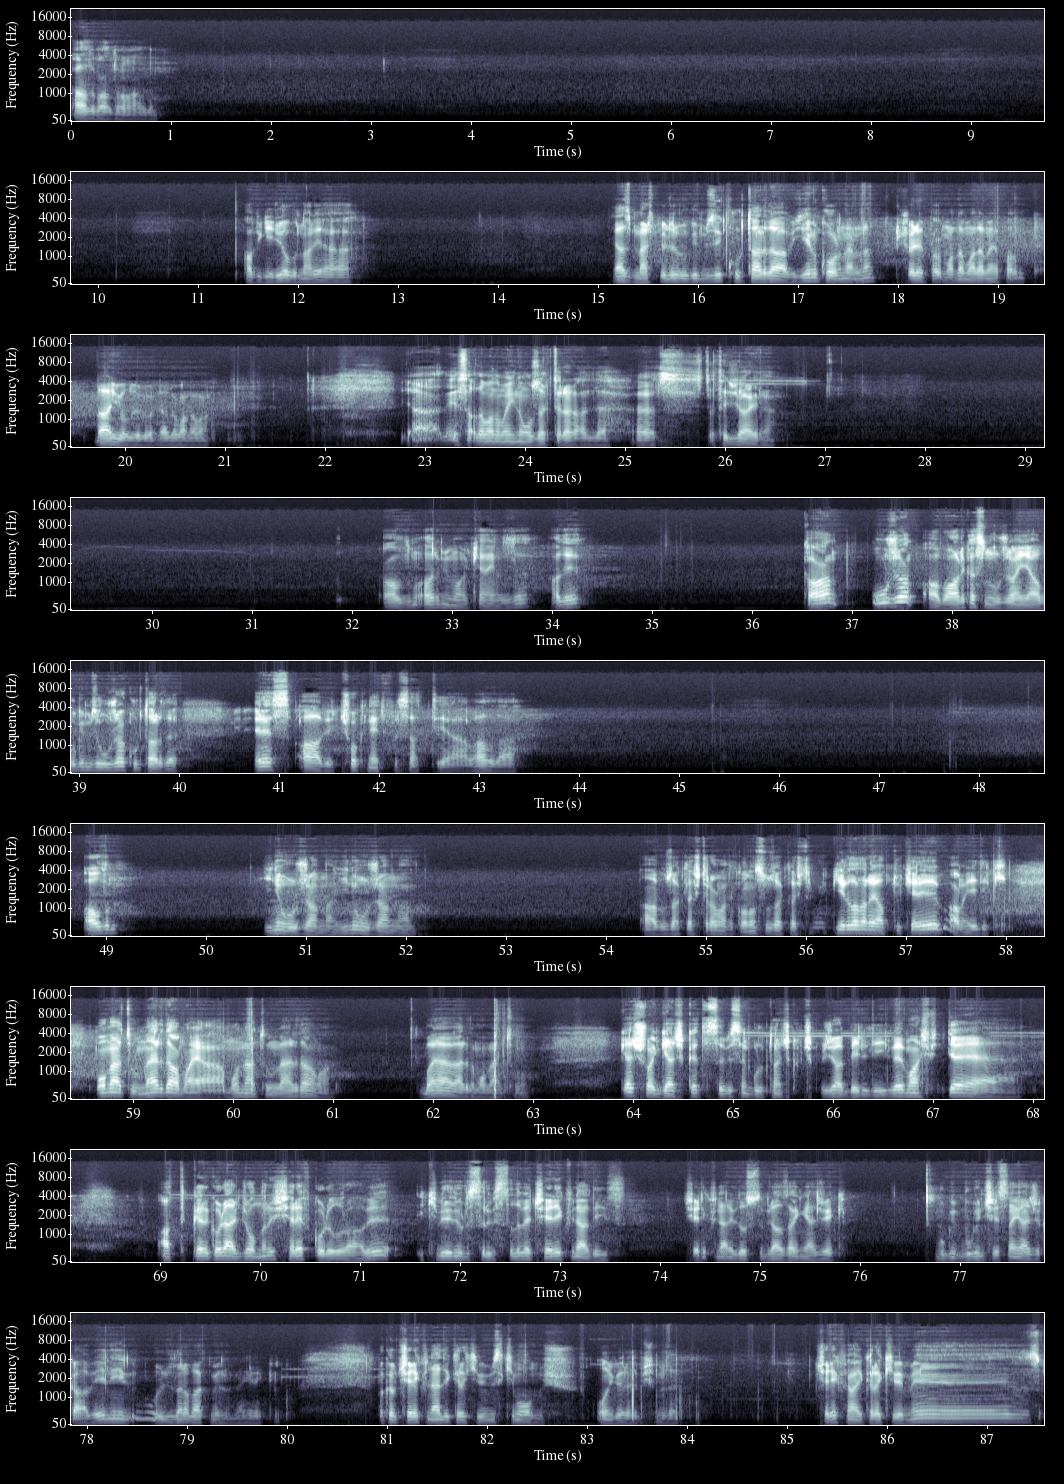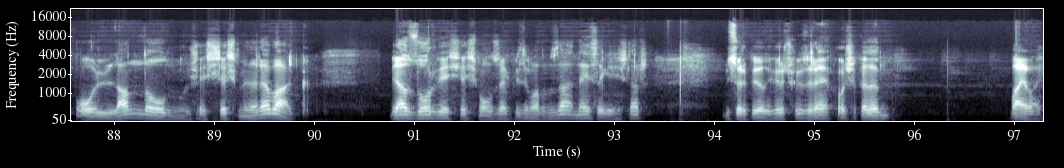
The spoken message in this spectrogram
Aldım aldım aldım. Abi geliyor bunlar ya. Yaz Mert Müldür bugün bizi kurtardı abi. Yine mi korner lan? Şöyle yapalım adam adama yapalım. Daha iyi oluyor böyle adam adama. Ya neyse adam adama yine olacaktır herhalde. Evet strateji aynı. Aldım alır mıyım Kenan Yıldız'ı? Hadi. Kaan. Uğurcan. Abi harikasın Uğurcan ya. Bugün bizi Uğurcan kurtardı. Eres abi çok net fırsattı ya valla. Aldım. Yine lan. Yine lan. Abi uzaklaştıramadık. O nasıl uzaklaştırmak? Gir lan araya Abdülkerim ama yedik. Momentum verdi ama ya. Momentum verdi ama. Bayağı verdi momentumu. Gel şu an gerçek hayatı Sırbistan'ın gruptan çıkıp çıkmayacağı belli değil ve maç bitti. Attıkları gol ayrıca onların şeref golü olur abi. 2-1 yeniyoruz Sırbistan'ı ve çeyrek finaldeyiz. Çeyrek final videosu da birazdan gelecek. Bugün bugün içerisinde gelecek abi. En iyi oyunculara bakmıyorum ben gerek yok. Bakalım çeyrek finaldeki rakibimiz kim olmuş? Onu görelim şimdi. Çeyrek finaldeki rakibimiz Hollanda olmuş. Eşleşmelere bak. Biraz zor bir eşleşme olacak bizim adımıza. Neyse gençler. Bir sonraki videoda görüşmek üzere. Hoşçakalın. Bay bay.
